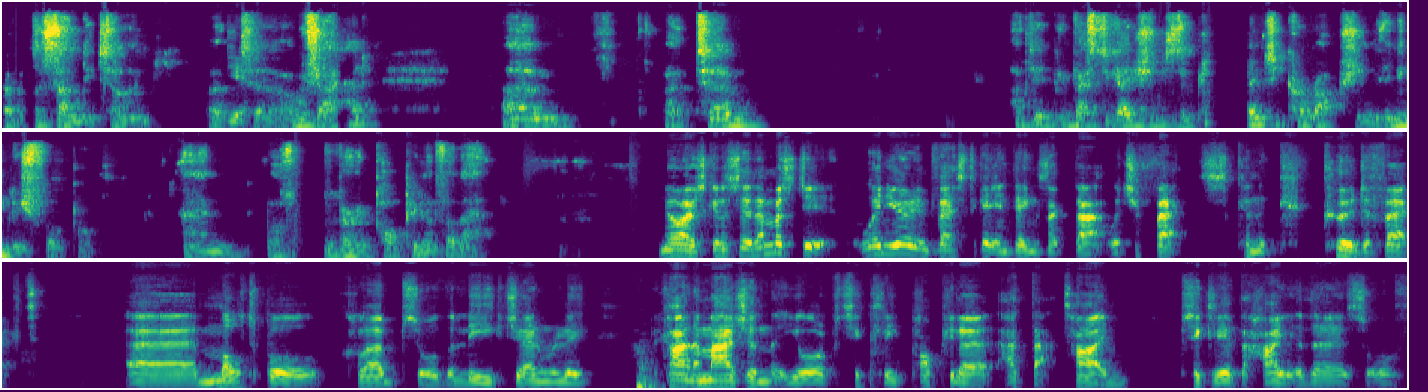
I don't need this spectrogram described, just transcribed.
That was the Sunday Times, but yeah. uh, I wish I had. Um, but um, I did investigations into plenty corruption in English football, and was very popular for that. No, I was going to say that must do, when you're investigating things like that, which affects can could affect uh, multiple clubs or the league generally. I can't imagine that you're particularly popular at that time, particularly at the height of the sort of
